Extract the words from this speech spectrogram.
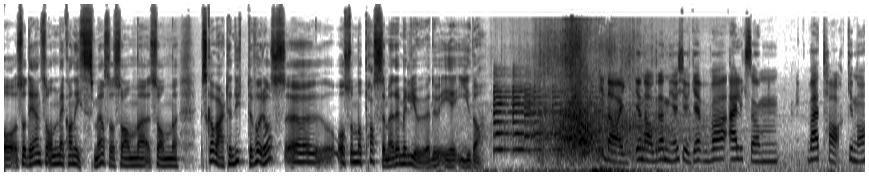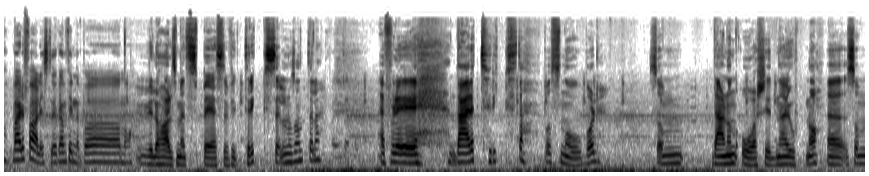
Og, så det er en sånn mekanisme altså, som, som, skal være til nytte for oss, eh, og som må passe med det miljøet du er i da. I dag, i en alder av 29, hva er liksom hva er taket nå? Hva er det farligste du kan finne på nå? Vil du ha liksom et spesifikt triks eller noe sånt, eller? Fordi det er et triks da, på snowboard som det er noen år siden jeg har gjort nå, eh, som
